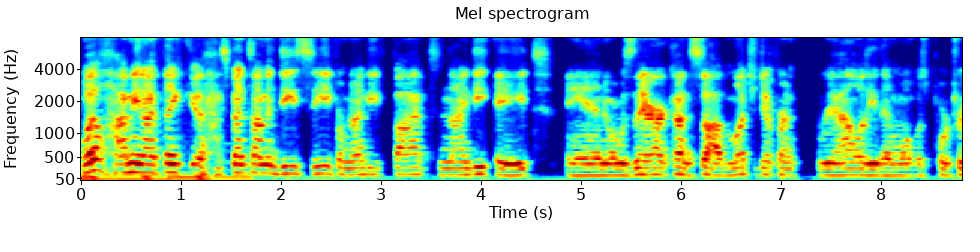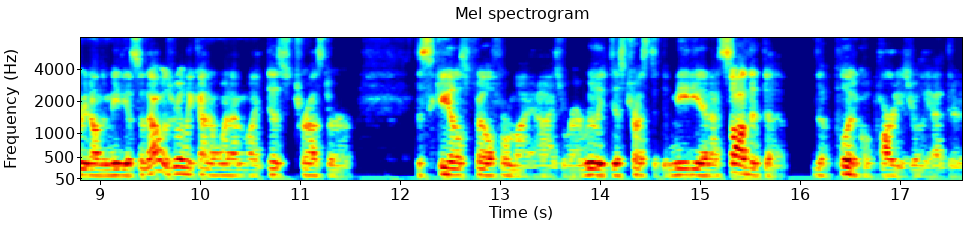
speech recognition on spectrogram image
Well, I mean, I think uh, I spent time in DC from 95 to 98 and I was there, I kind of saw a much different reality than what was portrayed on the media. So that was really kind of when I, my distrust or the scales fell from my eyes, where I really distrusted the media. And I saw that the, the political parties really had their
